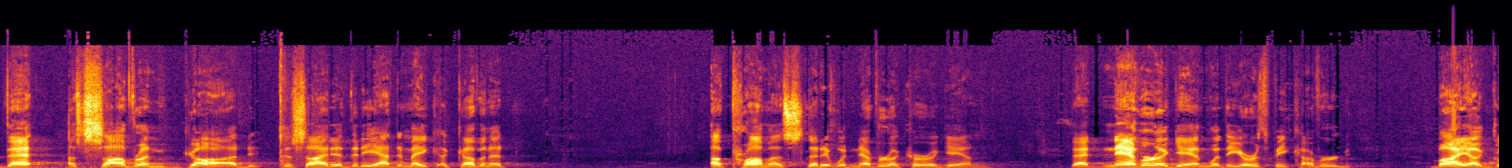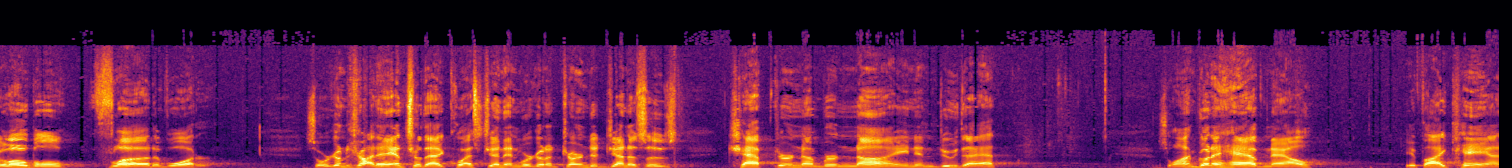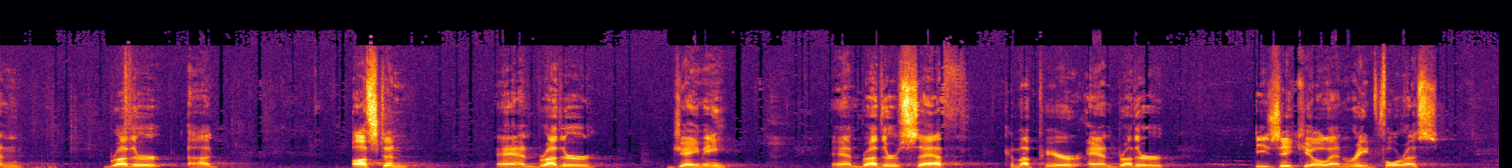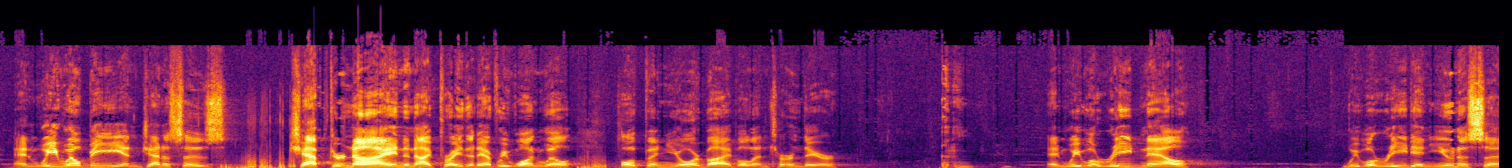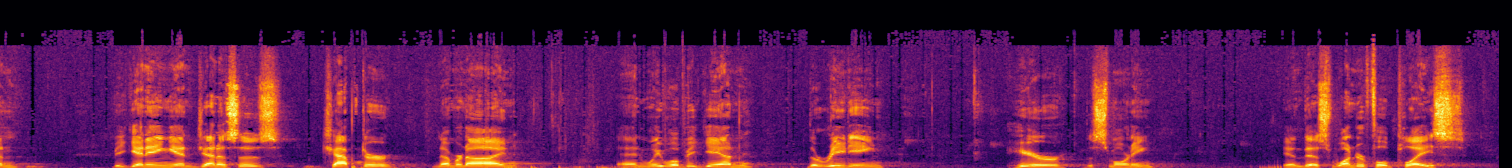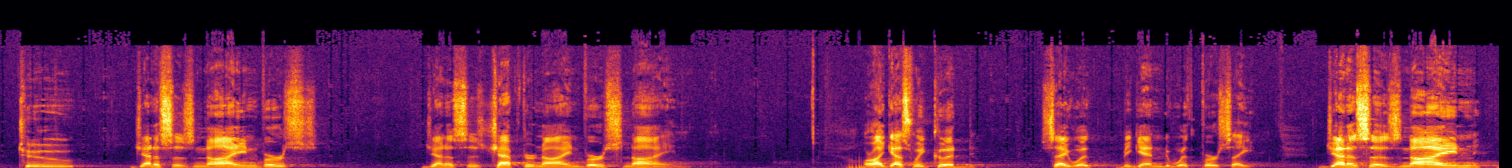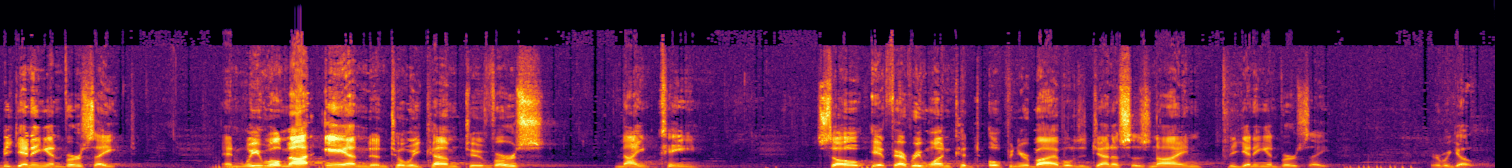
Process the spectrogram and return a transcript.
that a sovereign God decided that he had to make a covenant, a promise that it would never occur again? That never again would the earth be covered by a global flood of water. So, we're going to try to answer that question, and we're going to turn to Genesis chapter number 9 and do that. So I'm going to have now, if I can, Brother uh, Austin and Brother Jamie and Brother Seth come up here and Brother Ezekiel and read for us. And we will be in Genesis chapter 9, and I pray that everyone will open your Bible and turn there. and we will read now. We will read in unison, beginning in Genesis chapter number 9, and we will begin the reading here this morning in this wonderful place to Genesis 9, verse, Genesis chapter 9, verse 9. Or I guess we could say with, begin with verse 8. Genesis 9, beginning in verse 8. And we will not end until we come to verse 19. So if everyone could open your Bible to Genesis 9, beginning in verse 8. Here we go.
